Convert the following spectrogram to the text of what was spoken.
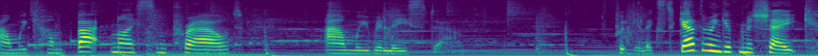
and we come back nice and proud and we release down. Put your legs together and give them a shake.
